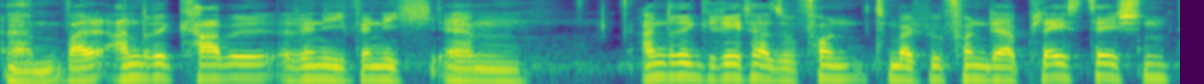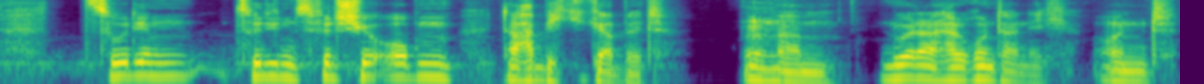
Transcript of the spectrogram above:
Ähm, weil andere Kabel, wenn ich, wenn ich ähm, andere Geräte, also von zum Beispiel von der PlayStation zu dem zu diesem Switch hier oben, da habe ich Gigabit. Mhm. Ähm, nur dann halt runter nicht. Und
